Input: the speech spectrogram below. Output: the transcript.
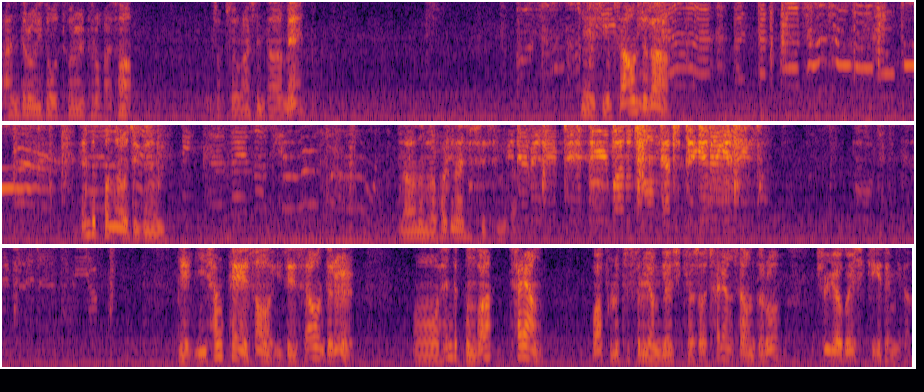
안드로이드 오토를 들어가서 접속을 하신 다음에 네, 지금 사운드가 핸드폰으로 지금 나오는 걸 확인하실 수 있습니다. 예, 이 상태에서 이제 사운드를 어, 핸드폰과 차량과 블루투스를 연결시켜서 차량 사운드로 출력을 시키게 됩니다.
